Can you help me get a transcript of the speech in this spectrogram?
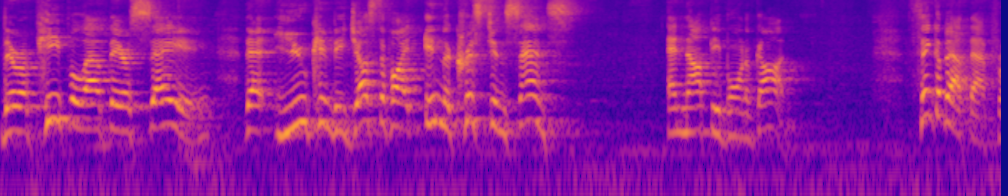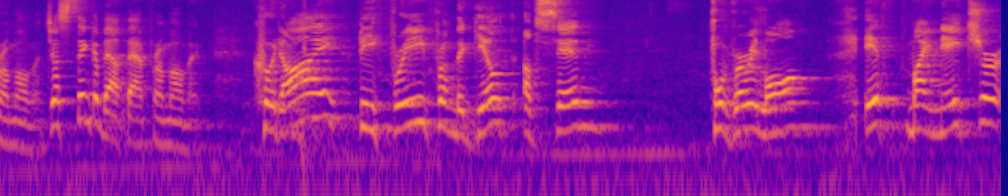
There are people out there saying that you can be justified in the Christian sense and not be born of God. Think about that for a moment. Just think about that for a moment. Could I be free from the guilt of sin for very long if my nature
